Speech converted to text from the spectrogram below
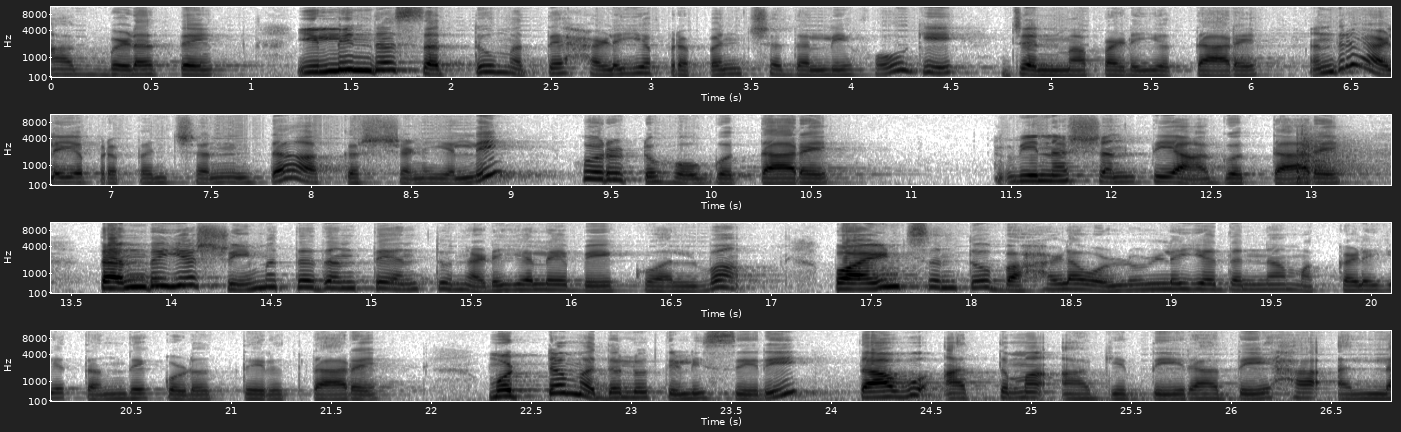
ಆಗ್ಬಿಡತ್ತೆ. ಇಲ್ಲಿಂದ ಸತ್ತು ಮತ್ತೆ ಹಳೆಯ ಪ್ರಪಂಚದಲ್ಲಿ ಹೋಗಿ ಜನ್ಮ ಪಡೆಯುತ್ತಾರೆ. ಅಂದರೆ ಹಳೆಯ ಪ್ರಪಂಚದ ಆಕರ್ಷಣೆಯಲ್ಲಿ ಹೊರಟು ಹೋಗುತ್ತಾರೆ. ವಿನಶಂತಿ ಆಗುತ್ತಾರೆ. ತಂದೆಯ ಶ್ರೀಮಂತದಂತೆ ಅಂತೂ ನಡೆಯಲೇಬೇಕು ಅಲ್ವಾ? ಪಾಯಿಂಟ್ಸ್ ಅಂತೂ ಬಹಳ ಒಳ್ಳೊಳ್ಳೆಯದನ್ನು ಮಕ್ಕಳಿಗೆ ತಂದೆ ಕೊಡುತ್ತಿರುತ್ತಾರೆ. ಮೊಟ್ಟ ಮೊದಲು ತಿಳಿಸಿರಿ, ತಾವು ಆತ್ಮ ಆಗಿದ್ದೀರಾ? ದೇಹ ಅಲ್ಲ.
